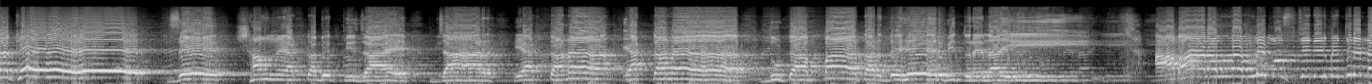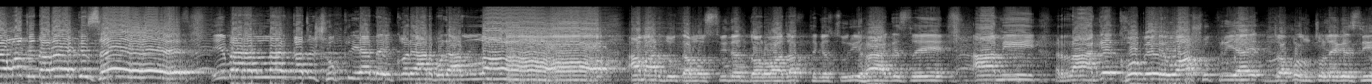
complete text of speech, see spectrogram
দেখে যে সামনে একটা ব্যক্তি যায়, যার একটা না একটা না, দুটা পা তার দেহের ভিতরে নাই। আবার আল্লাহর ওলি মসজিদের ভিতরে নামাজ দাঁড়ায় গেছে। এবার আল্লাহর কাছে শুক্রিয়া আদায় করে আর বলে, আল্লাহ, আমার দুটা মসজিদের দরওয়াজার থেকে চুরি হয়ে গেছে। আমি রাগে ক্ষোভে শুক্রিয়ায় যখন চলে গেছি,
